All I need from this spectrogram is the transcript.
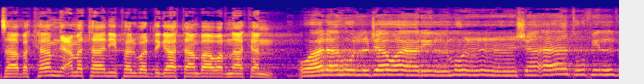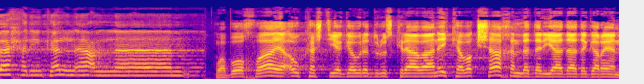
جا بە کام نیعمەتانی پەروەردگارتان باوەڕ ناکەن. وله الجوار المنشآت في البحر كالأعلام. و بۆ خوایە ئەو کەشتیە گەورە دروست کراوانەی کە وەک شاخن لە دەریادا دەگەڕێن.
